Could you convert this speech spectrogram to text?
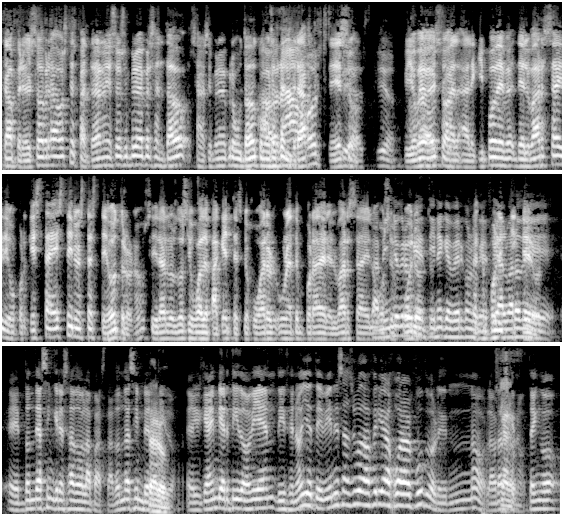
Claro, pero eso habrá hostias para entrar en eso. Siempre me he presentado, o sea, siempre me he preguntado cómo se hace el draft de eso. tío. Y yo veo eso al, al equipo de- del Barça y digo, ¿por qué está este y no está este otro, no? Si eran los dos igual de paquetes que jugaron una temporada en el Barça y luego También se yo creo fueron. que tiene que ver con lo que fueron decía Álvaro de eh, dónde has ingresado la pasta, dónde has invertido. Claro. El que ha invertido bien, dicen, oye, ¿te vienes a Sudáfrica a jugar al fútbol? Y, no, la verdad es que no. Tengo,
